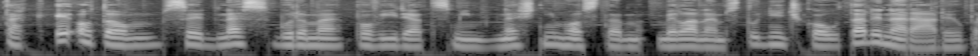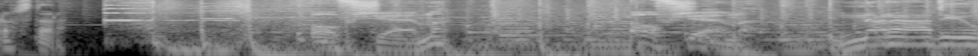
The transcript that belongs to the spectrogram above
Tak i o tom si dnes budeme povídat s mým dnešním hostem Milanem Studničkou tady na Rádiu Prostor. Ovšem, ovšem, na rádiu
